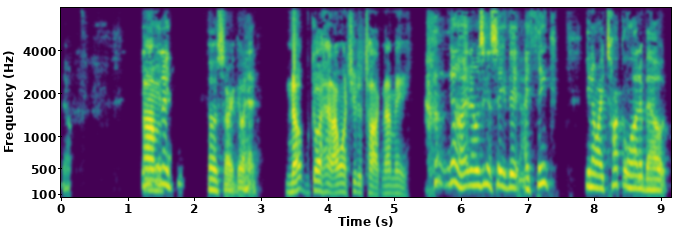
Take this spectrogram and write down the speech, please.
Yeah. And, um, and I, oh, sorry. Go ahead. Nope. Go ahead. I want you to talk, not me. no, and I was going to say that I think, you know, I talk a lot about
